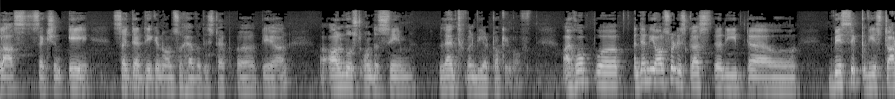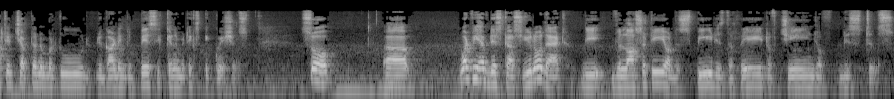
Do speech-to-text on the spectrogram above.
class section a such that they can also have this type uh, they are uh, almost on the same length when we are talking of. I hope, uh, and then we also discussed uh, the basic, we started chapter number two regarding the basic kinematics equations. So, what we have discussed, you know that the velocity or the speed is the rate of change of distance.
